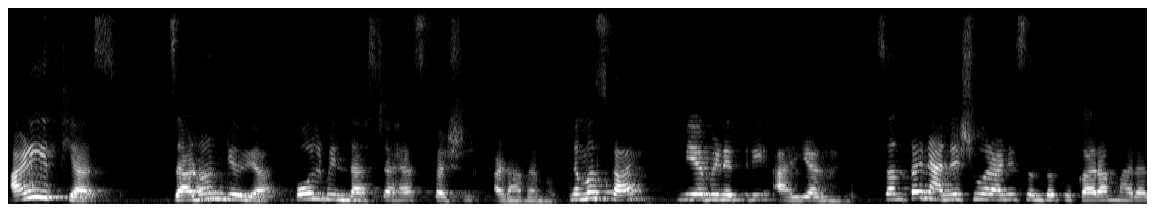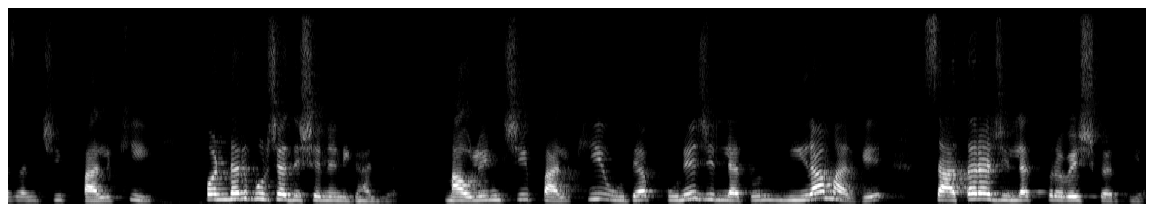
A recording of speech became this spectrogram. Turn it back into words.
आणि इतिहास जाणून घेऊया पोल बिंदासच्या ह्या स्पेशल आढाव्यामध्ये. नमस्कार मी अभिनेत्री आर्या घाले संत ज्ञानेश्वर आणि संत तुकाराम महाराजांची पालखी पंढरपूरच्या दिशेने निघाली आहे. माऊलींची पालखी उद्या पुणे जिल्ह्यातून नीरा मार्गे सातारा जिल्ह्यात प्रवेश करते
